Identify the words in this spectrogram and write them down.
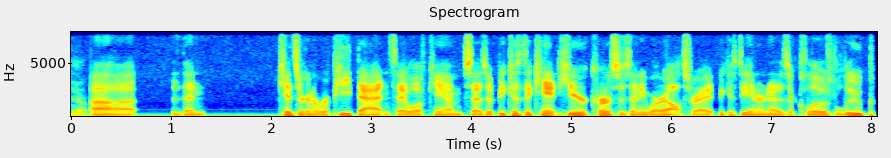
Yeah. Uh, then kids are gonna repeat that and say, well, if Cam says it, because they can't hear curses anywhere else, right? Because the internet is a closed loop,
